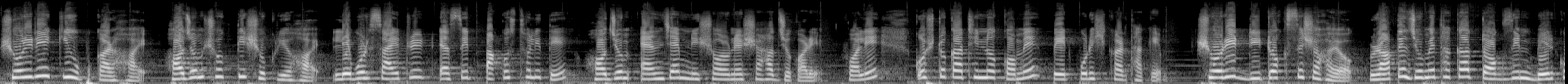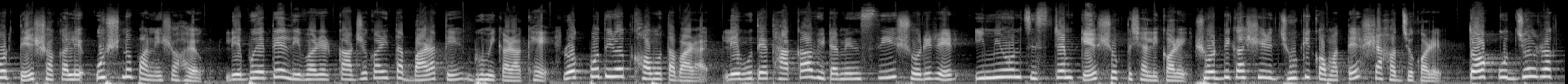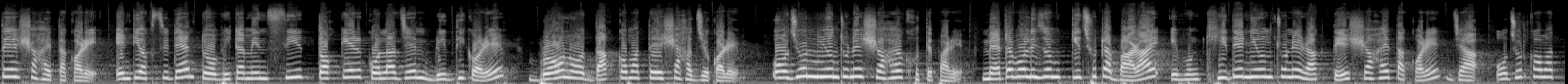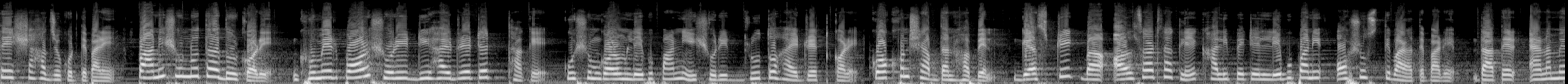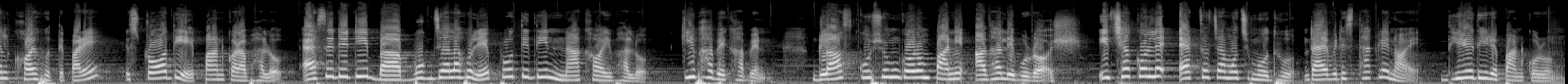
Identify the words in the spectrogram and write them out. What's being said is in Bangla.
শরীরে কি উপকার হয়? হজম শক্তি সক্রিয় হয়। লেবুর সাইট্রিক অ্যাসিড পাকস্থলিতে হজম এনজাইম নিঃসরণের সাহায্য করে। ফলে কোষ্ঠকাঠিন্য কমে পেট পরিষ্কার থাকে। শরীর ডিটক্সে সহায়ক। রাতে জমে থাকা টক্সিন বের করতে সকালে উষ্ণ পানি সহায়ক। লেবু এতে লিভারের কার্যকারিতা বাড়াতে ভূমিকা রাখে। রোগ প্রতিরোধ ক্ষমতা বাড়ায়। লেবুতে থাকা ভিটামিন সি শরীরের ইমিউন সিস্টেমকে শক্তিশালী করে। সর্দি কাশির ঝুঁকি কমাতে সাহায্য করে। ত্বক উজ্জ্বল রাখতে সহায়তা করে। অ্যান্টিঅক্সিডেন্ট ও ভিটামিন সি ত্বকের কোলাজেন বৃদ্ধি করে, ব্রণ ও দাগ কমাতে সাহায্য করে। ওজন নিয়ন্ত্রণে সহায়ক হতে পারে। মেটাবলিজম কিছুটা বাড়ায় এবং খিদে নিয়ন্ত্রণে রাখতে সহায়তা করে, যা ওজন কমাতে সাহায্য করতে পারে। পানি শূন্যতা দূর করে। ঘুমের পর শরীর ডিহাইড্রেটেড থাকে। কুসুম গরম লেবু পানি শরীর দ্রুত হাইড্রেট করে। কখন সাবধান হবেন? গ্যাস্ট্রিক বা আলসার থাকলে খালি পেটে লেবু পানি অস্বস্তি বাড়াতে পারে। দাঁতের অ্যানামেল ক্ষয় হতে পারে। স্ট্র দিয়ে পান করা ভালো। অ্যাসিডিটি বা বুক জ্বালা হলে প্রতিদিন না খাওয়াই ভালো। কীভাবে খাবেন? গ্লাস কুসুম গরম পানি আধা লেবু রস। ইচ্ছা করলে এক চা চামচ মধু। ডায়াবেটিস থাকলে নয়। ধীরে ধীরে পান করুন।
